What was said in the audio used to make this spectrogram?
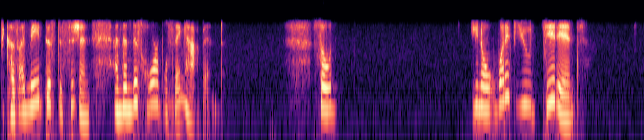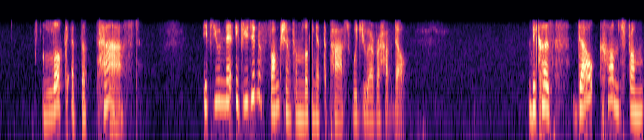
because I made this decision and then this horrible thing happened. So, you know, what if you didn't look at the past? If you, ne- if you didn't function from looking at the past, would you ever have doubt? because doubt comes from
